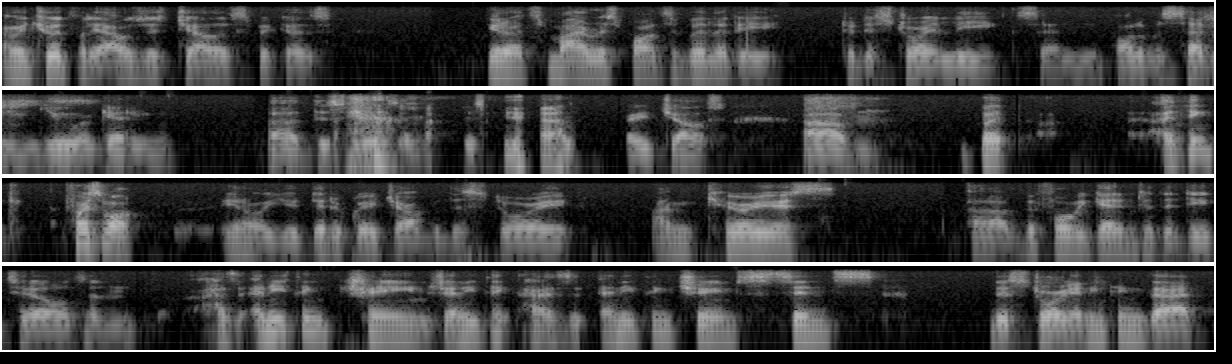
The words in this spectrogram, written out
I mean, truthfully, I was just jealous because, you know, it's my responsibility to destroy leagues, and all of a sudden, you are getting uh, this news, and just yeah. very jealous. Um, but I think, first of all, you know you did a great job with this story. I'm curious uh, before we get into the details and has anything changed? Anything has anything changed since this story? Anything that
